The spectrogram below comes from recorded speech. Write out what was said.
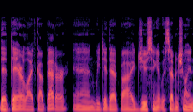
that their life got better. And we did that by juicing it with $7 trillion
